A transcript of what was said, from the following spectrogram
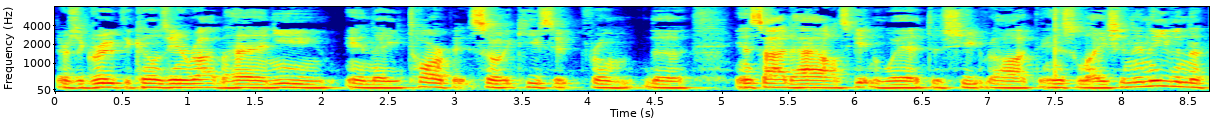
there's a group that comes in right behind you and they tarp it so it keeps it from the inside the house getting wet, the sheetrock, the insulation, and even the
